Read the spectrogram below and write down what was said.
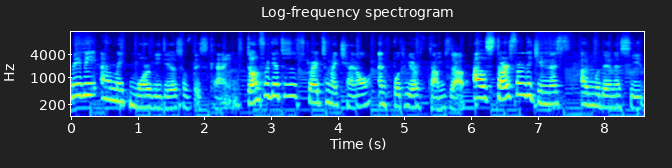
Maybe I'll make more videos of this kind. Don't forget to subscribe to my channel and put your thumbs up. I'll start from the gymnast Almudena Cid.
